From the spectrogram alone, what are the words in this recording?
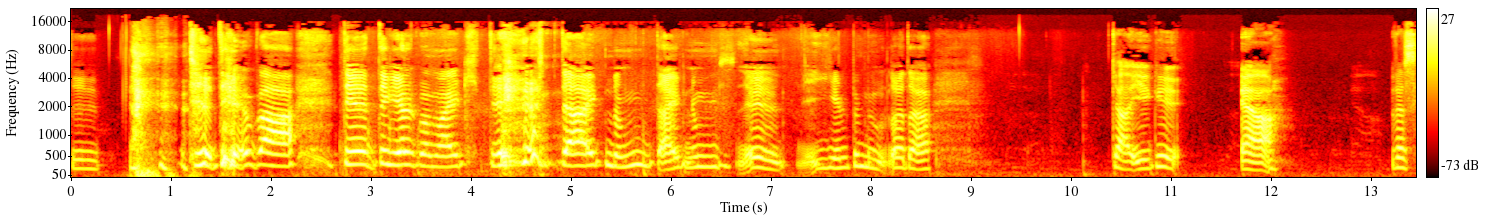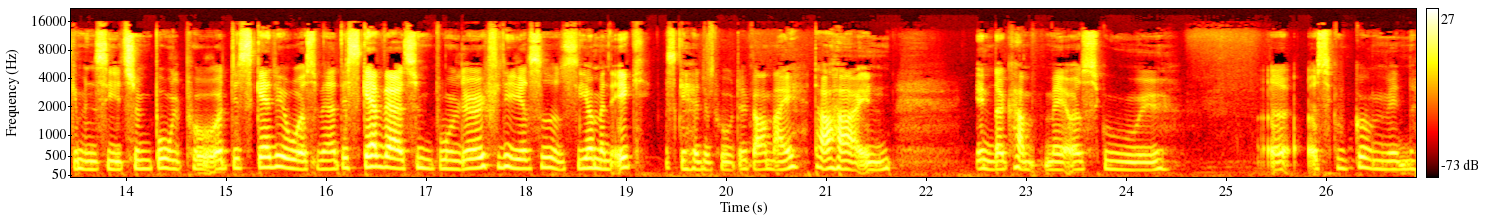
det, det, det er bare, det, det hjælper mig ikke. Det, der er ikke nogen, der er ikke nogen øh, hjælpemidler, der, der ikke er, hvad skal man sige, et symbol på. Og det skal det jo også være. Det skal være et symbol. Det er jo ikke, fordi jeg sidder og siger, at man ikke skal have det på. Det er bare mig, der har en indre kamp med at skulle... Øh, at, at skulle gå med.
